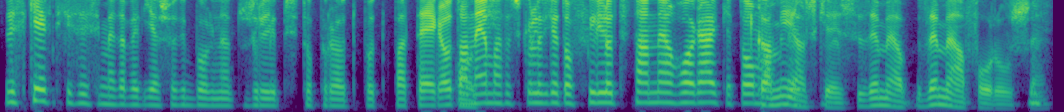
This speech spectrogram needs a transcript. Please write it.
Δεν σκέφτηκες εσύ με τα παιδιά σου ότι μπορεί να τους λείψει το πρότυπο του πατέρα. Όταν Όχι. έμαθες κιόλας για το φίλο ότι θα είναι αγορά και το έμαθες; Καμία σχέση. Δεν με, δεν με αφορούσε.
